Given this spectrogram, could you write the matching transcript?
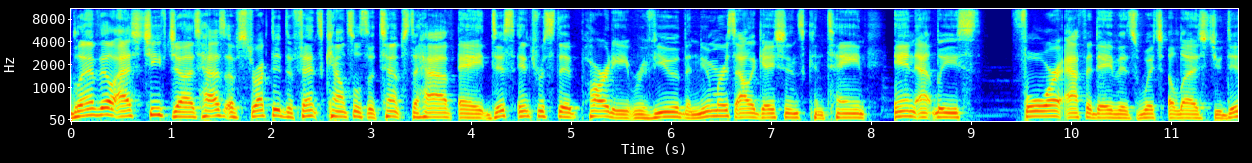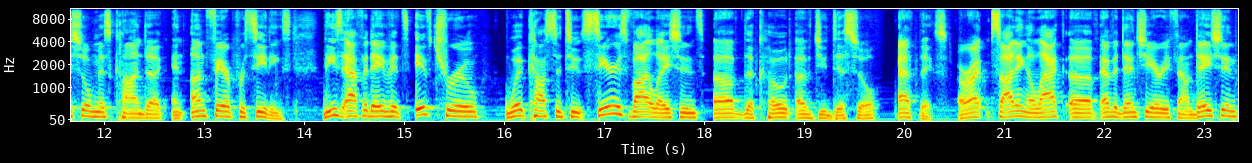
Glanville, as chief judge, has obstructed defense counsel's attempts to have a disinterested party review the numerous allegations contained in at least four affidavits which allege judicial misconduct and unfair proceedings. These affidavits, if true, would constitute serious violations of the Code of Judicial Ethics. All right, citing a lack of evidentiary foundation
